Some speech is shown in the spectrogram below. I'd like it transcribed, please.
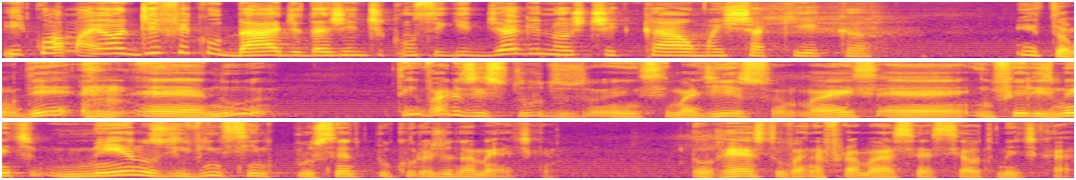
E qual a maior dificuldade da gente conseguir diagnosticar uma enxaqueca? Então, de, é, no, tem vários estudos em cima disso, mas, é, infelizmente, menos de 25% procura ajuda médica. O resto vai na farmácia se automedicar.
